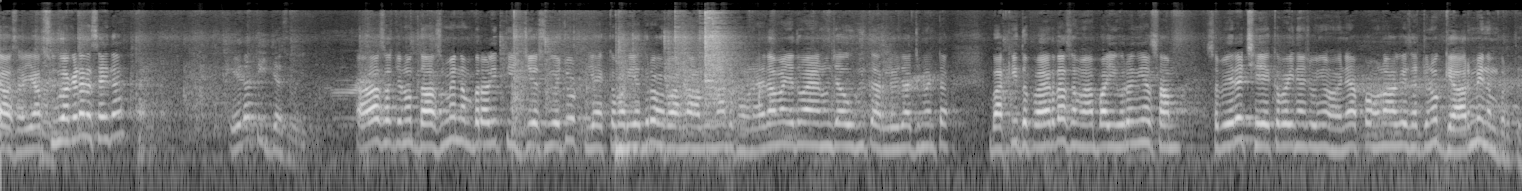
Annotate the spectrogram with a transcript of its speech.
10 ਹਜ਼ਾਰ। ਸੂਆ ਕਿਹੜਾ ਦੱਸਿਆ ਇਹਦਾ? ਇਹਦਾ ਤੀਜਾ ਸੂਈ ਆਹ ਸੱਜਣੋ 10ਵੇਂ ਨੰਬਰ ਵਾਲੀ ਤੀਜੇ ਸੂਏ ਝੋਟੀ ਆ। ਇੱਕ ਵਾਰੀ ਇਧਰੋਂ ਹਵਾਨਾ ਹਵਾਨਾ ਦਿਖਾਉਣਾ। ਇਹਦਾ ਮੈਂ ਜਦੋਂ ਐ ਨੂੰ ਜਾਊਗੀ ਕਰ ਲਿਓ ਜੱਜਮੈਂਟ ਬਾਕੀ ਦੁਪਹਿਰ ਦਾ ਸਮਾਂ ਬਾਈ ਹੋਰਾਂ ਦੀਆਂ ਸਮ ਸਵੇਰੇ 6 ਵਜੇ ਦੀਆਂ ਚੋਈਆਂ ਹੋਏ ਨੇ। ਆਪਾਂ ਹੁਣ ਆ ਗਏ ਸੱਜਣੋ 11ਵੇਂ ਨੰਬਰ ਤੇ।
